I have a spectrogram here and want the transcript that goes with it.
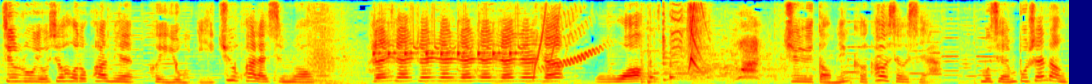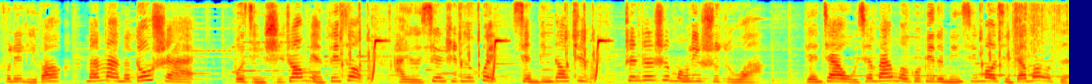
进入游戏后的画面可以用一句话来形容：人人人人人人人人人我。据岛民可靠消息啊，目前不删档福利礼包满满的都是爱，不仅时装免费送，还有限时特惠、限定道具，真真是猛力十足啊！原价五千八蘑菇币的明星冒险家帽子，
